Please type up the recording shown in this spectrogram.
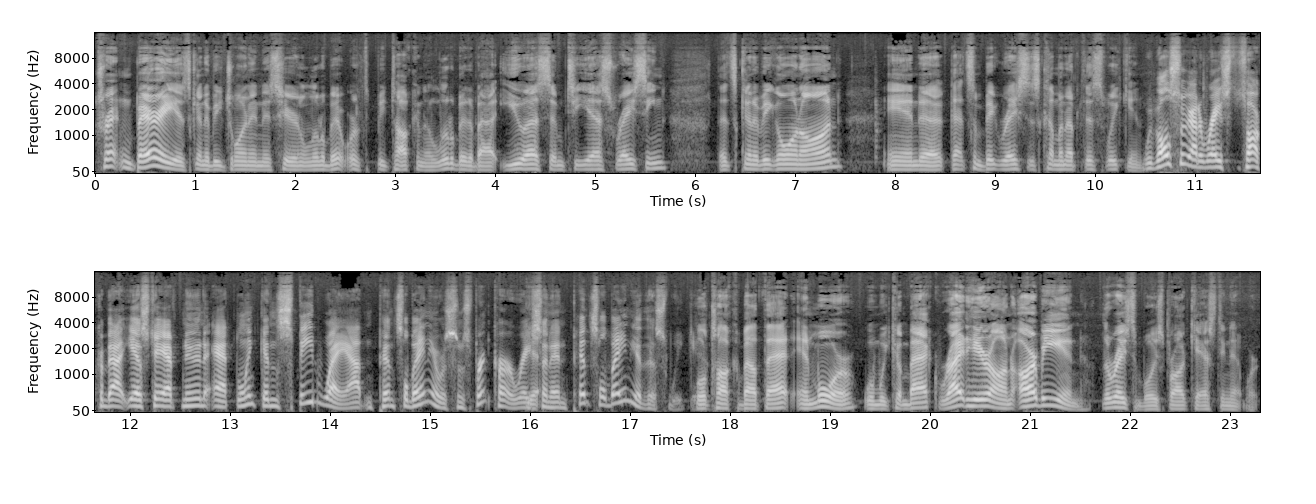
Trenton Berry is going to be joining us here in a little bit. We'll be talking a little bit about USMTS racing that's going to be going on, and uh, got some big races coming up this weekend. We've also got a race to talk about yesterday afternoon at Lincoln Speedway out in Pennsylvania with some sprint car racing in Pennsylvania this weekend. We'll talk about that and more when we come back right here on RBN, the RacinBoys Broadcasting Network.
